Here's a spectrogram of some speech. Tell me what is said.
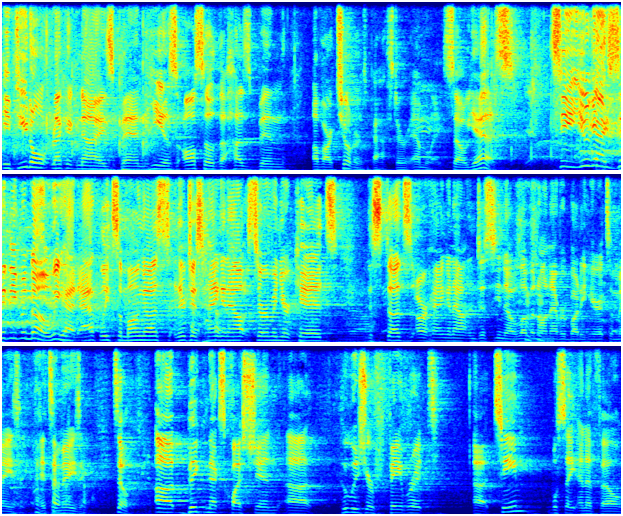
if you don't recognize Ben, he is also the husband of our children's pastor, Emily. So, yes. See, you guys didn't even know we had athletes among us. They're just hanging out, serving your kids. The studs are hanging out and just, you know, loving on everybody here. It's amazing. It's amazing. So, uh, big next question. Uh, who is your favorite uh, team? We'll say NFL.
